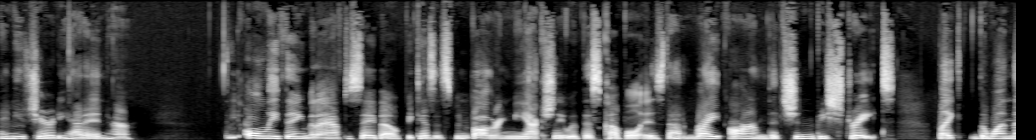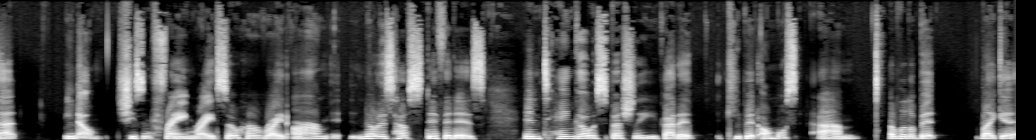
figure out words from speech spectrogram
I knew Charity had it in her. The only thing that I have to say though, because it's been bothering me actually with this couple, is that right arm that shouldn't be straight. Like the one that, you know, she's in frame, right? So her right arm, notice how stiff it is. In tango, especially, you got to keep it almost um, a little bit like it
